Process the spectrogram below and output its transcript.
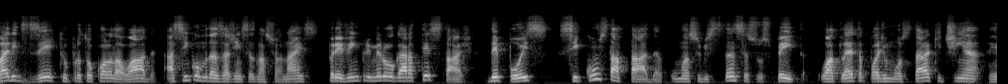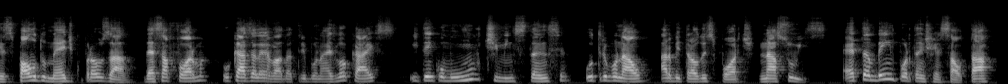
Vale dizer que o protocolo da WADA, assim como das agências nacionais, prevê em primeiro lugar a testagem. Depois, se constatada uma substância suspeita, o atleta pode mostrar que tinha respaldo médico para usá-lo. Dessa forma, o caso é levado a tribunais locais e tem como última instância o Tribunal Arbitral do Esporte na Suíça. É também importante ressaltar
